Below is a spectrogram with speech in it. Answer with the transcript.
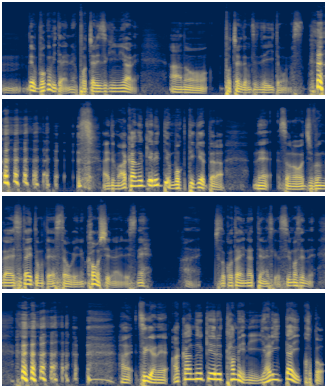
うん、でも僕みたいにね、ぽっちゃり好きにはね、あの、ぽっちゃりでも全然いいと思います。はい、でも垢抜けるっていう目的やったら、ね、その自分が痩せたいと思ったら痩せた方がいいのかもしれないですね。はい。ちょっと答えになってないですけど、すいませんね。はい。次はね、垢抜けるためにやりたいこと。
